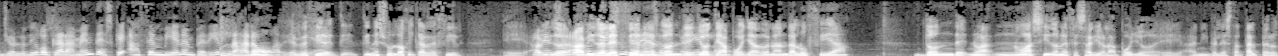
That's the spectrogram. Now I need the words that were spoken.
Yo lo digo claramente, es que hacen bien en pedirlo. Claro, hacen es decir, bien. tiene su lógica, es decir, eh, ha habido, ha habido elecciones donde yo te he apoyado en Andalucía, donde no ha, no ha sido necesario el apoyo eh, a nivel estatal, pero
